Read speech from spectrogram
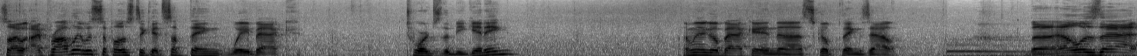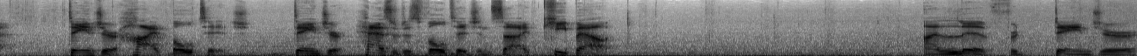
So I, I probably was supposed to get something way back towards the beginning. I'm gonna go back and uh, scope things out. The hell was that? Danger, high voltage. Danger, hazardous voltage inside. Keep out. I live for danger.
